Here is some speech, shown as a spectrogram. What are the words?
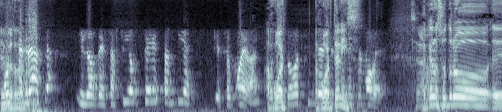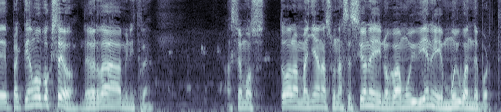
Es Muchas verdad. gracias y los desafío a ustedes también, que se muevan. A jugar- todo a jugar tenis. que mover. Acá nosotros eh, practicamos boxeo, de verdad, ministra. Hacemos todas las mañanas unas sesiones y nos va muy bien y es muy buen deporte.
